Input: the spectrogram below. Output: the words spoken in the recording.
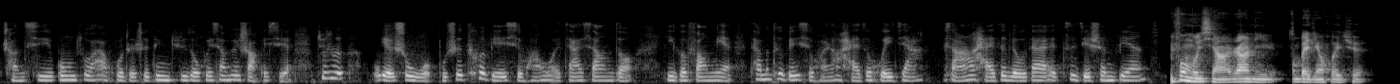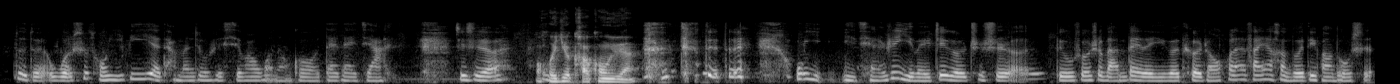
长期工作啊，或者是定居的会相对少一些。就是也是我不是特别喜欢我家乡的一个方面，他们特别喜欢让孩子回家，想让孩子留在自己身边。你父母想让你从北京回去？对对，我是从一毕业，他们就是希望我能够待在家。就是我回去考公务员。对对对，我以以前是以为这个只是，比如说是皖北的一个特征，后来发现很多地方都是，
